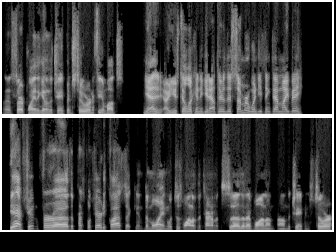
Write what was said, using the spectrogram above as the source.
and start playing again on the Champions Tour in a few months. Yeah, are you still looking to get out there this summer? When do you think that might be? Yeah, I'm shooting for uh, the Principal Charity Classic in Des Moines, which is one of the tournaments uh, that I've won on, on the Champions Tour.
